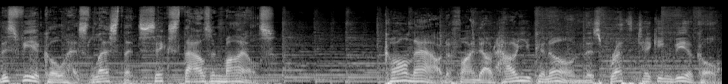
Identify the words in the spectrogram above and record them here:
this vehicle has less than 6,000 miles. Call now to find out how you can own this breathtaking vehicle.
